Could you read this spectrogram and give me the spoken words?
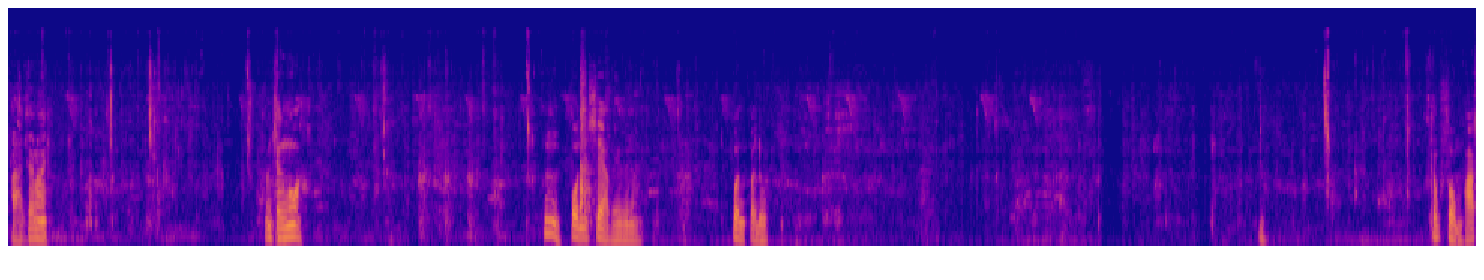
ำปลาจังหน่อยมันจังนัวอืมปนแซ่บเลยพี่น้องปนปลาดุกกับสมพัก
